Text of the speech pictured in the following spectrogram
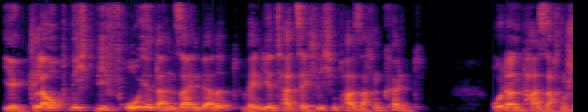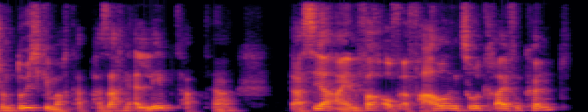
ihr glaubt nicht, wie froh ihr dann sein werdet, wenn ihr tatsächlich ein paar Sachen könnt oder ein paar Sachen schon durchgemacht habt, paar Sachen erlebt habt, ja, dass ihr einfach auf Erfahrungen zurückgreifen könnt,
